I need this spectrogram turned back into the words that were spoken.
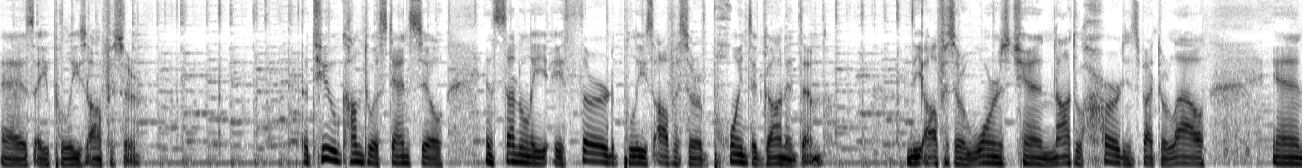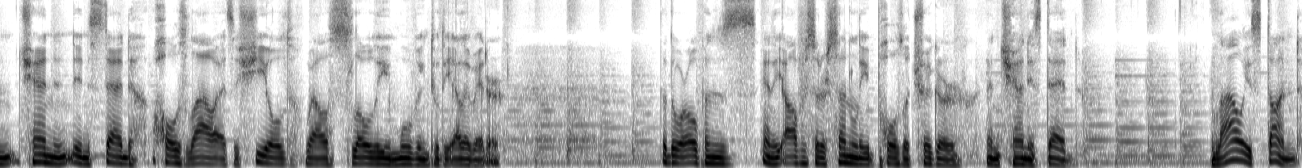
as a police officer. The two come to a standstill, and suddenly a third police officer points a gun at them. The officer warns Chen not to hurt Inspector Lau, and Chen instead holds Lau as a shield while slowly moving to the elevator. The door opens, and the officer suddenly pulls a trigger, and Chen is dead. Lau is stunned,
